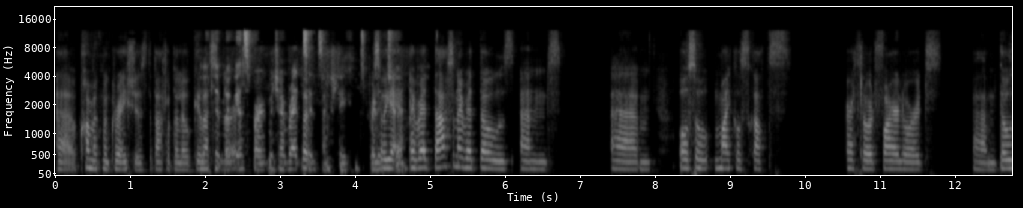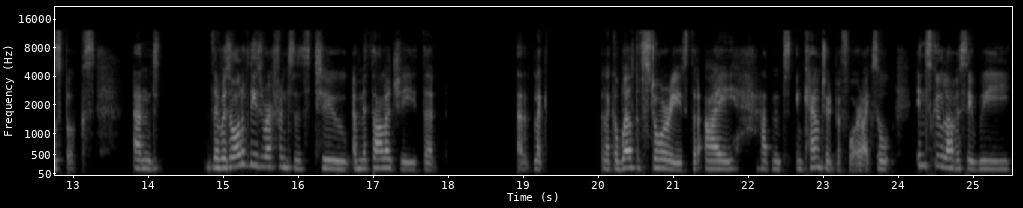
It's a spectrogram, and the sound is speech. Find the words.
uh, Cormac McGrath's The Battle Below Giltspur. Battle Below which I've read but, since actually. It's brilliant. So yeah, yeah, I read that and I read those and um, also Michael Scott's Earth Lord, Fire Lord, um, those books. And there was all of these references to a mythology that uh, like like a wealth of stories that I hadn't encountered before. Like so in school, obviously we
